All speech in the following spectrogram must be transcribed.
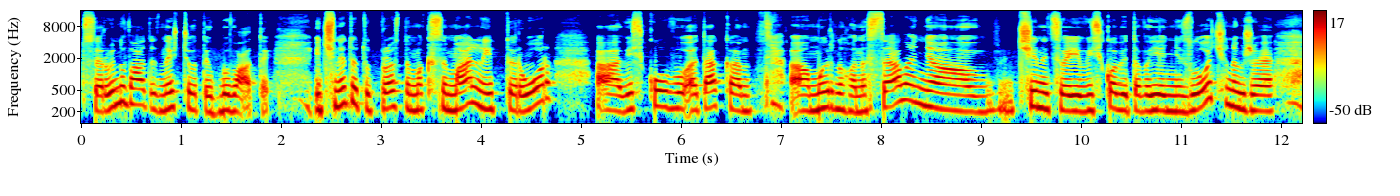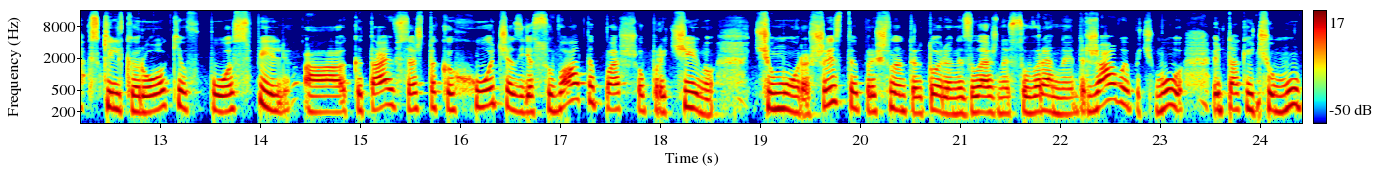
все руйнувати, знищувати, вбивати і чинити тут просто максимальний терор а, військово так мирного населення, чинить свої військові та воєнні злочини вже скільки років поспіль. А Китай все ж таки хоче з'ясувати першу причину, чому рашисти прийшли на територію незалежної суверенної держави, і чому так і чому,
